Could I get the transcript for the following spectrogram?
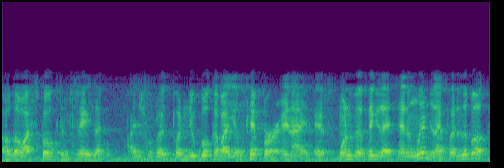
Although I spoke to him today, he's like, I just put a new book about Yom Kippur, and I, one of the things I said in Linden, I put in the book.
